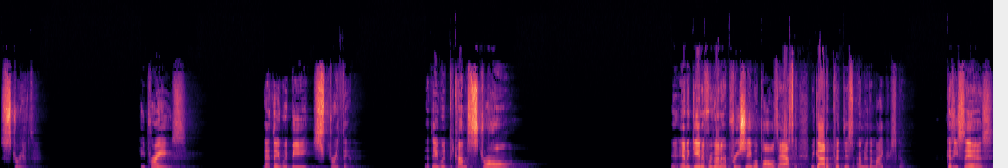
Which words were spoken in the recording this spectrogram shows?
strength. He prays that they would be strengthened, that they would become strong. And again, if we're going to appreciate what Paul's asking, we got to put this under the microscope. Because he says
